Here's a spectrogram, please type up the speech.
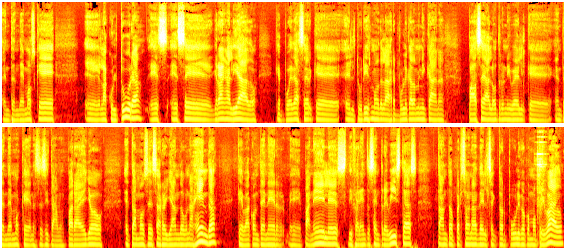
Entendemos que eh, la cultura es ese gran aliado que puede hacer que el turismo de la República Dominicana pase al otro nivel que entendemos que necesitamos. Para ello estamos desarrollando una agenda que va a contener eh, paneles, diferentes entrevistas, tanto personas del sector público como privado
